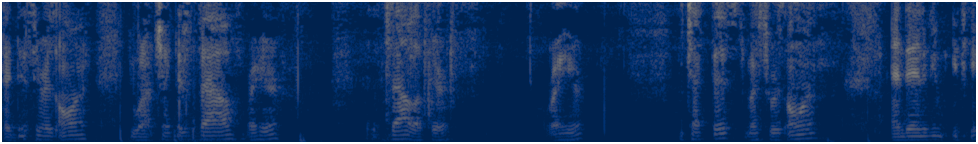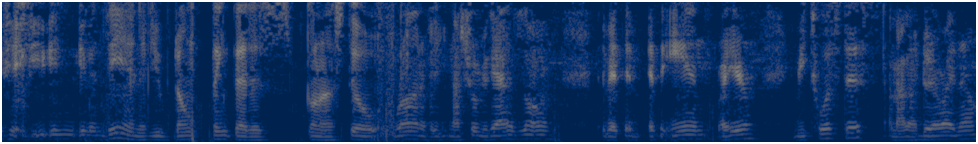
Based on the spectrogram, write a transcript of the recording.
that this here is on. You want to check this valve right here. There's a valve up here. Right here you check this, you make sure it's on, and then if you if, if, if you even, even then if you don't think that it's gonna still run, if you're not sure your gas is on, if at the at the end right here, if you twist this, I'm not gonna do that right now.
